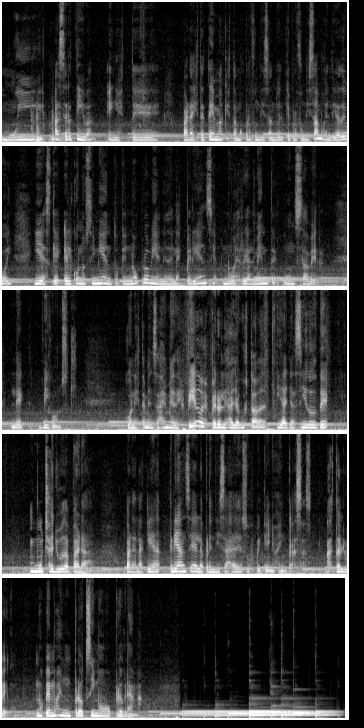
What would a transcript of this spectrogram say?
muy asertiva en este, para este tema que estamos profundizando, que profundizamos el día de hoy, y es que el conocimiento que no proviene de la experiencia no es realmente un saber. Lev Vygotsky. Con este mensaje me despido, espero les haya gustado y haya sido de mucha ayuda para para la crianza y el aprendizaje de sus pequeños en casas. Hasta luego. Nos vemos en un próximo programa.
